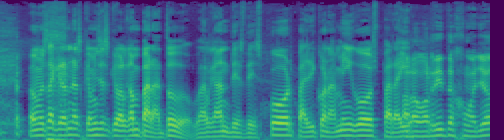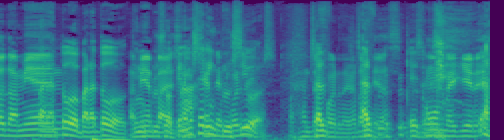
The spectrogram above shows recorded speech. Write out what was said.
vamos a crear unas camisas que valgan para todo. Valgan desde sport, para ir con amigos, para ir... Para los gorditos como yo también. Para todo, para todo. También Incluso para queremos ser fuerte. inclusivos. Para gente O sea, al- fuerte, gracias. ¿Cómo me quiere?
